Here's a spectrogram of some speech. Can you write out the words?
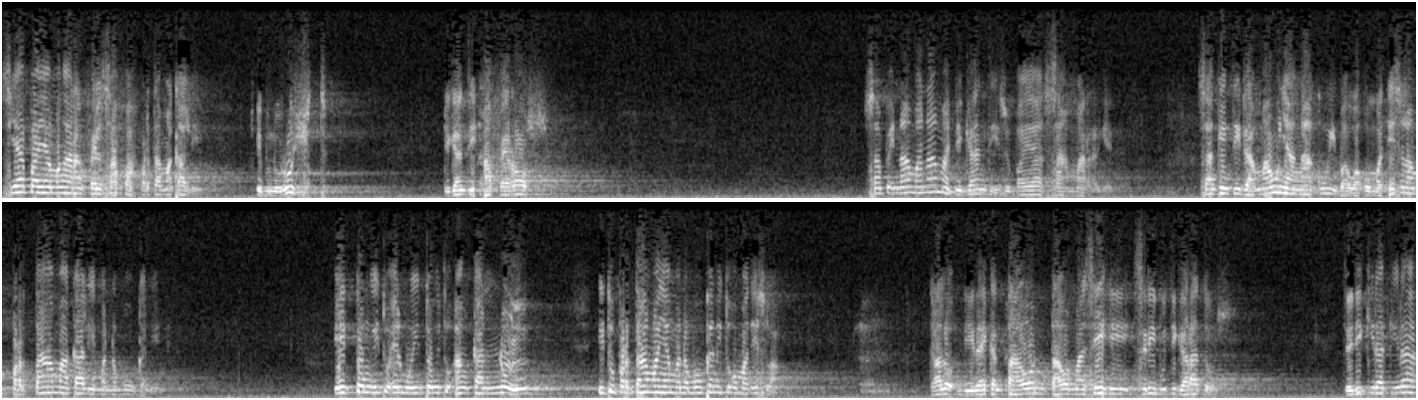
Siapa yang mengarang filsafah pertama kali? Ibnu Rushd. Diganti Averroes. Sampai nama-nama diganti supaya samar gitu. Saking tidak maunya ngakui bahwa umat Islam pertama kali menemukan ini. Hitung itu ilmu hitung itu angka nol. Itu pertama yang menemukan itu umat Islam. Kalau direken tahun, tahun Masehi 1300. Jadi kira-kira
